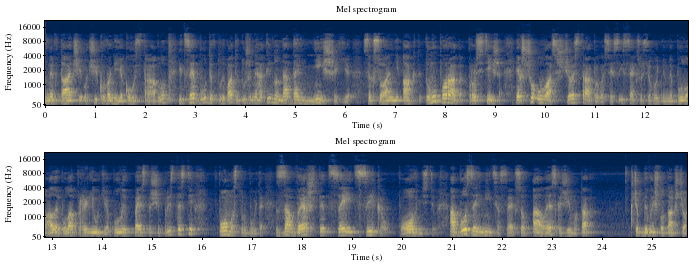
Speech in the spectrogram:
невдачі, очікування якогось траблу, і це буде впливати дуже негативно на дальніші сексуальні акти. Тому порада простіша. Якщо у вас щось трапилося і сексу сьогодні не було, але була прелюдія, були пестощі, пристрасті, помастурбуйте, заверште цей цикл повністю або займіться сексом, але, скажімо так. Щоб не вийшло так, що,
